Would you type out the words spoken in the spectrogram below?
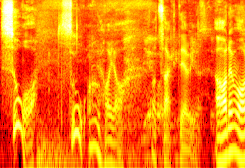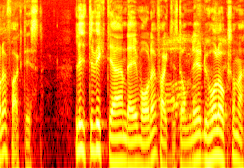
Så, Så. nu har jag fått sagt det jag vill. Ja, det var det faktiskt. Lite viktigare än dig var det faktiskt om det. Du håller också med?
